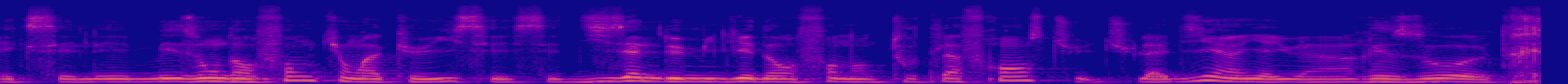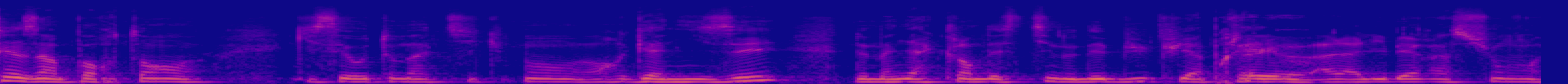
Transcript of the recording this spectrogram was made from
et que c'est les maisons d'enfants qui ont accueilli ces, dizaines de milliers d'enfants dans toute la France. Tu, l'as dit, hein, il y a eu un réseau euh, très important qui s'est automatiquement organisé de manière clandestine au début, puis après euh, à la libération euh,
